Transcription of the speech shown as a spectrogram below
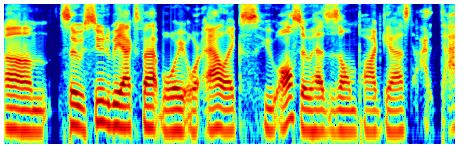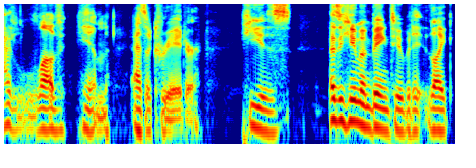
Um, so soon to be ex Fat Boy or Alex, who also has his own podcast. I, I love him as a creator. He is as a human being too, but it, like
